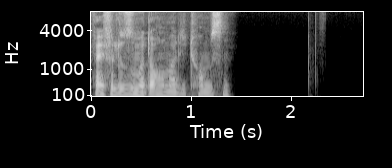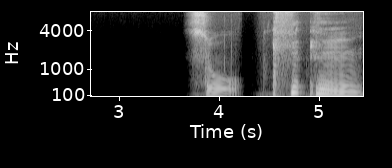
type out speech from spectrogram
Vielleicht verlosen wir doch nochmal die Thompson. So.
